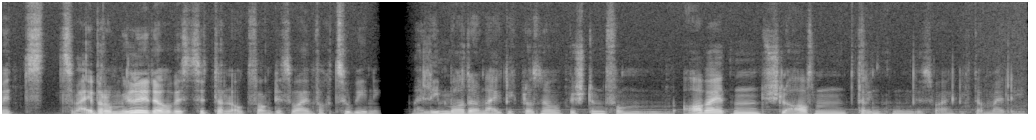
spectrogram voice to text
mit zwei Promille, da habe ich das Zittern angefangen. Das war einfach zu wenig. Mein Leben war dann eigentlich bloß noch bestimmt vom Arbeiten, Schlafen, Trinken. Das war eigentlich dann mein Leben.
